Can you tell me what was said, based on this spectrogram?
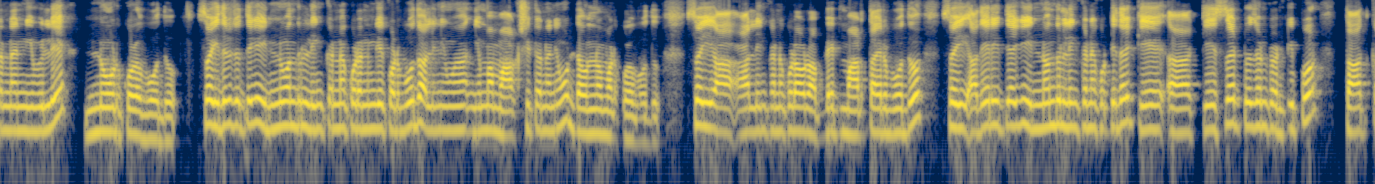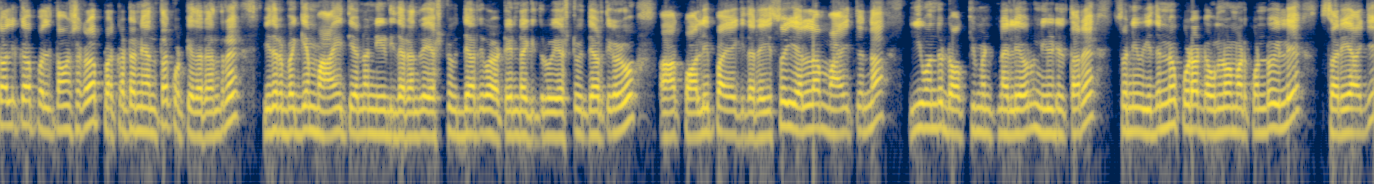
ಅನ್ನ ನೀವು ಇಲ್ಲಿ ನೋಡ್ಕೊಳ್ಬಹುದು ಸೊ ಇದ್ರ ಜೊತೆಗೆ ಇನ್ನೊಂದು ಲಿಂಕ್ ಅನ್ನ ಕೂಡ ನಿಮಗೆ ಕೊಡಬಹುದು ಅಲ್ಲಿ ನೀವು ನಿಮ್ಮ ಮಾರ್ಕ್ ಶೀಟ್ ಅನ್ನ ನೀವು ಡೌನ್ಲೋಡ್ ಮಾಡ್ಕೊಳ್ಬಹುದು ಸೊ ಈ, ಆ- ಲಿಂಕ್ ಅನ್ನು ಕೂಡ ಅವರು ಅಪ್ಡೇಟ್ ಮಾಡ್ತಾ ಇರಬಹುದು ಸೊ ಅದೇ ರೀತಿಯಾಗಿ ಇನ್ನೊಂದು ಲಿಂಕ್ ಅನ್ನ ಕೊಟ್ಟಿದ್ದಾರೆ. K K SET two thousand twenty four ತಾತ್ಕಾಲಿಕ ಫಲಿತಾಂಶಗಳ ಪ್ರಕಟಣೆ ಅಂತ ಕೊಟ್ಟಿದ್ದಾರೆ. ಅಂದ್ರೆ ಇದರ ಬಗ್ಗೆ ಮಾಹಿತಿಯನ್ನು ನೀಡಿದ್ದಾರೆ. ಅಂದ್ರೆ ಎಷ್ಟು ವಿದ್ಯಾರ್ಥಿಗಳು ಅಟೆಂಡ್ ಆಗಿದ್ರು, ಎಷ್ಟು ವಿದ್ಯಾರ್ಥಿಗಳು ಕ್ವಾಲಿಫೈ ಆಗಿದ್ದಾರೆ. ಸೊ ಎಲ್ಲ ಮಾಹಿತಿಯನ್ನ ಈ ಒಂದು ಡಾಕ್ಯುಮೆಂಟ್ನಲ್ಲಿ ಅವರು ನೀಡಿರ್ತಾರೆ. ಸೊ ನೀವು ಇದನ್ನು ಕೂಡ ಡೌನ್ಲೋಡ್ ಮಾಡಿಕೊಂಡು ಇಲ್ಲಿ ಸರಿಯಾಗಿ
